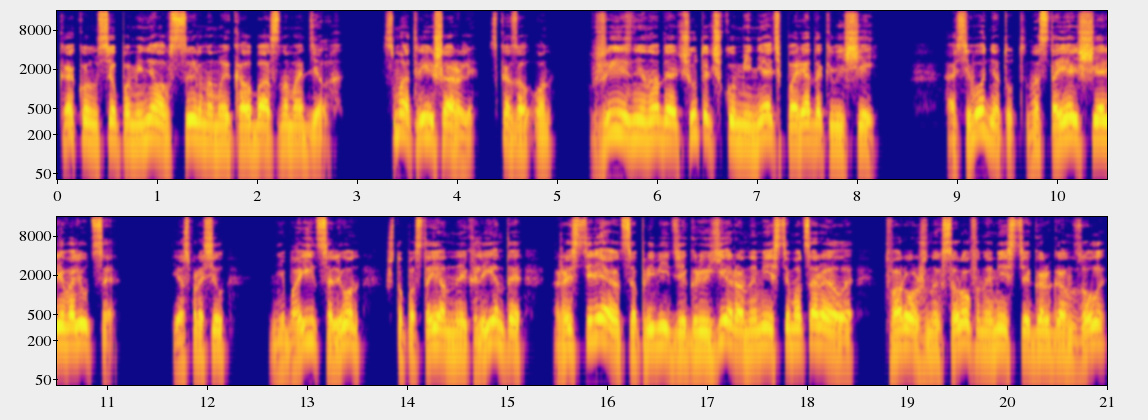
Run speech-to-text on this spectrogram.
как он все поменял в сырном и колбасном отделах. «Смотри, Шарли», — сказал он, — «в жизни надо чуточку менять порядок вещей. А сегодня тут настоящая революция». Я спросил, не боится ли он, что постоянные клиенты растеряются при виде грюйера на месте моцареллы, творожных сыров на месте горгонзолы,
